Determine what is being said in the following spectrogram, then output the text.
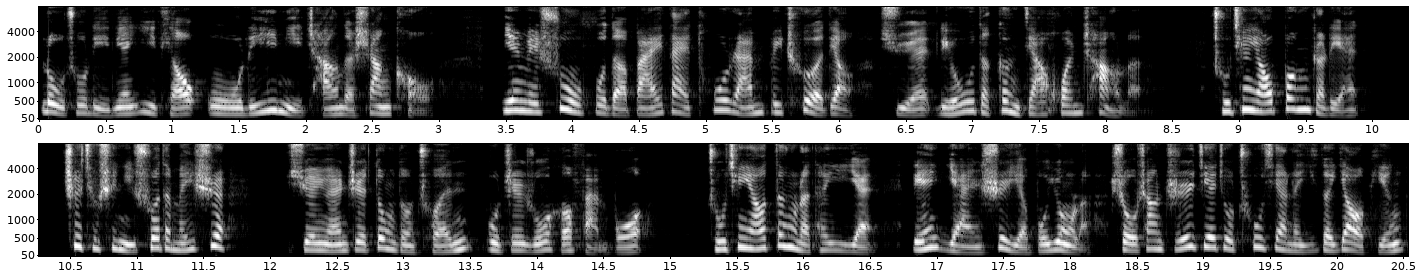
露出里面一条五厘米长的伤口。因为束缚的白带突然被撤掉，血流得更加欢畅了。楚清瑶绷着脸：“这就是你说的没事？”轩辕志动动唇，不知如何反驳。楚清瑶瞪了他一眼，连掩饰也不用了，手上直接就出现了一个药瓶，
